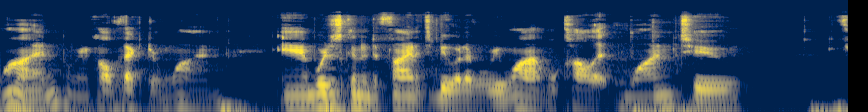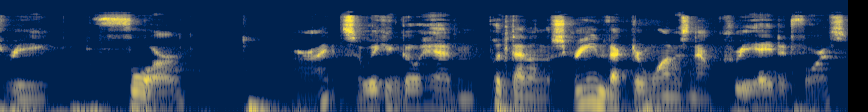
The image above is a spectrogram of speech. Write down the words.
1, we're going to call vector 1, and we're just going to define it to be whatever we want. We'll call it 1, 2, 3, 4. All right, so we can go ahead and put that on the screen. Vector 1 is now created for us.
